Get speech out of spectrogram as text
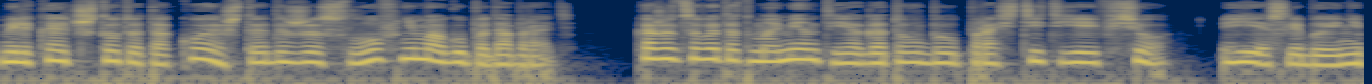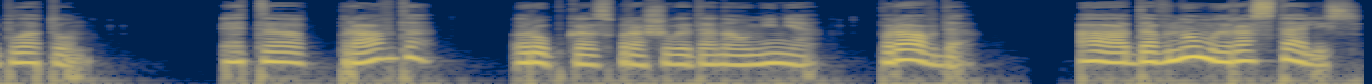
мелькает что-то такое, что я даже слов не могу подобрать. Кажется, в этот момент я готов был простить ей все, если бы не Платон. «Это правда?» — робко спрашивает она у меня. «Правда. А давно мы расстались?»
